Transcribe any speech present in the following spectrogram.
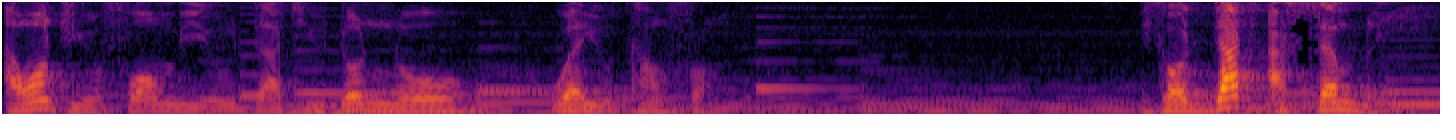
I want to inform you that you don't know where you come from. Because that assembly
